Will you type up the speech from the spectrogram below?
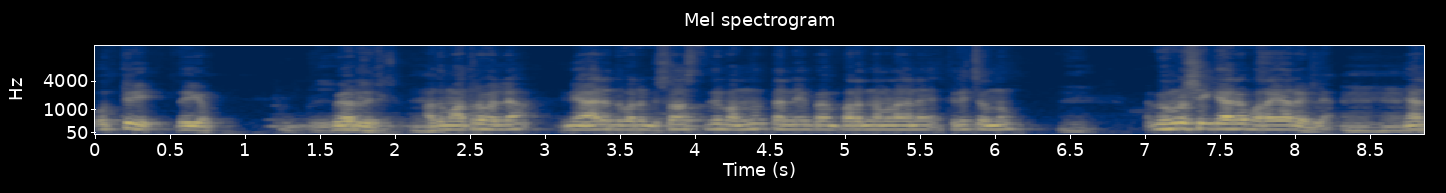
ഒത്തിരി ദൈവം വേർതിരിച്ചു. അത് മാത്രമല്ല ഇനി ആരെന്ത് പറഞ്ഞു വിശ്വാസത്തിൽ വന്ന് തന്നെ പറഞ്ഞ് നമ്മളങ്ങനെ തിരിച്ചൊന്നും വിമർശിക്കാറോ പറയാറില്ല. ഞാൻ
